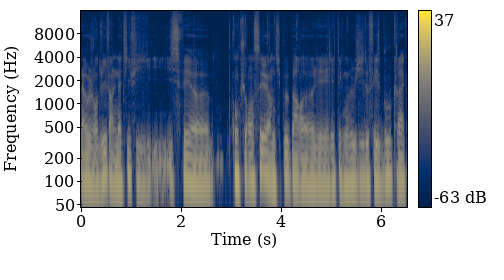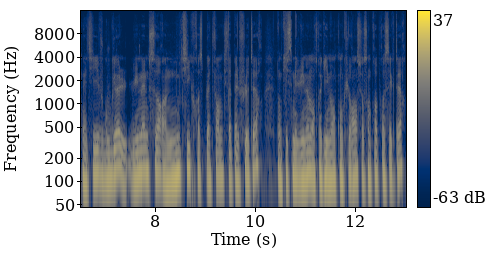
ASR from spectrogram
Là aujourd'hui, enfin le natif, il, se fait euh, concurrencer un petit peu par euh, les, technologies de Facebook, React Native. Google lui-même sort un outil cross-platform qui s'appelle Flutter, donc il se met lui-même entre guillemets en concurrence sur son propre secteur.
